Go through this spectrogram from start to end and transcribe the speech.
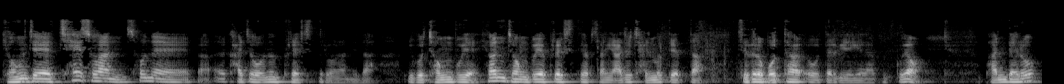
경제에 최소한 손해가 가져오는 브렉시트를 원합니다. 그리고 정부의 현 정부의 브렉시트 협상이 아주 잘못됐다, 제대로 못하고 있다 이렇게 얘기를 하고 있고요. 반대로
